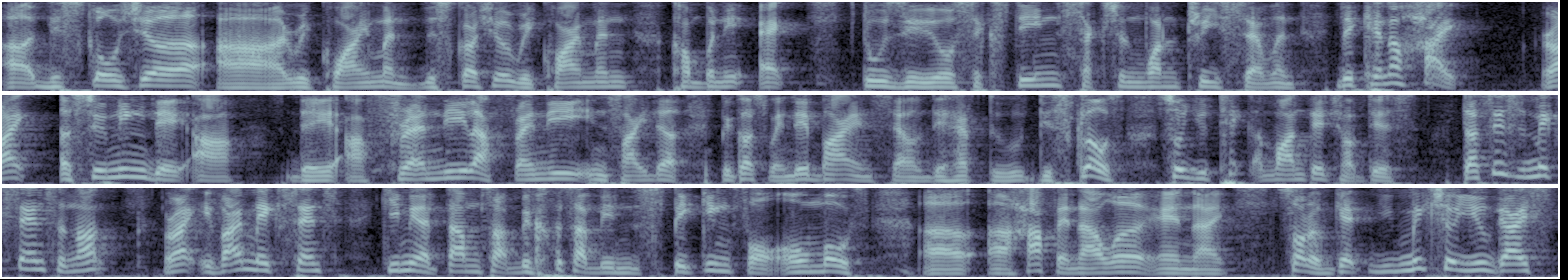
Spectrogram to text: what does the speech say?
uh, disclosure uh, requirement, disclosure requirement, Company Act 2016, Section 137, they cannot hide, right? Assuming they are they are friendly lah, friendly insider because when they buy and sell, they have to disclose. So you take advantage of this. Does this make sense or not? Right? If I make sense, give me a thumbs up because I've been speaking for almost uh, half an hour and I sort of get, make sure you guys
